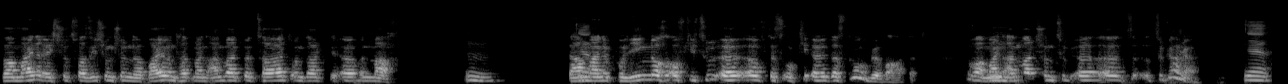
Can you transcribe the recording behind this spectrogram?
war meine Rechtsschutzversicherung schon dabei und hat meinen Anwalt bezahlt und sagt, äh, und mach. Mhm. Da haben Ja. meine Kollegen noch auf, die, zu- äh, auf das, okay, äh, das Go gewartet. Da war mein Mhm. Anwalt schon zu, äh, äh, zu, zugange. Ja.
